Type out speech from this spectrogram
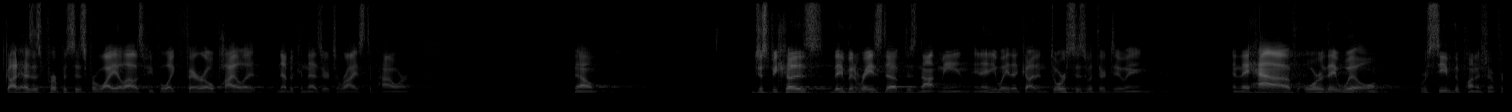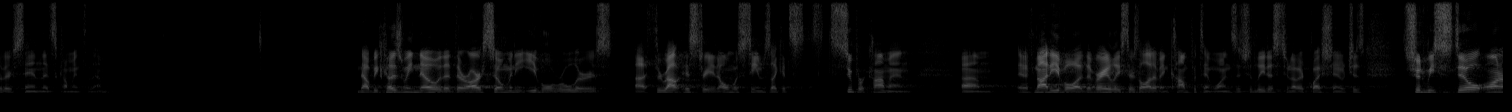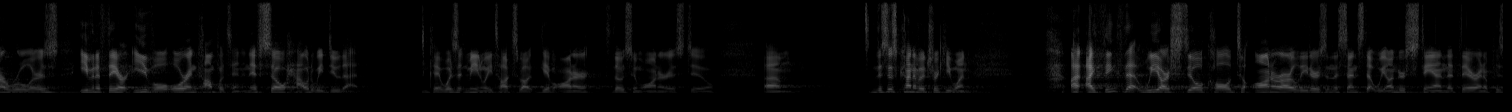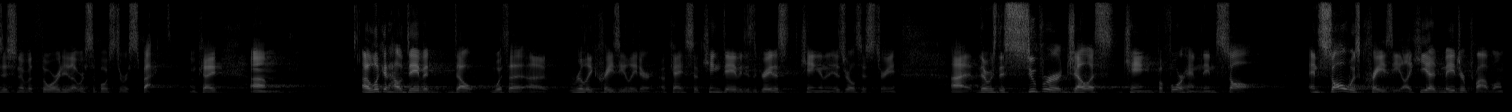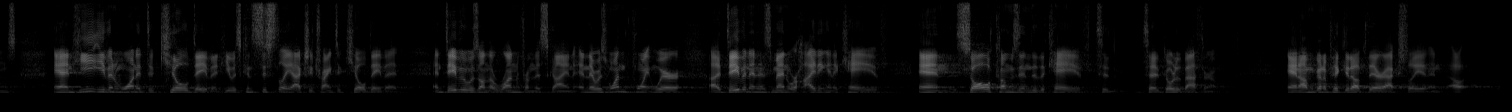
God has His purposes for why He allows people like Pharaoh, Pilate, Nebuchadnezzar to rise to power. Now, just because they've been raised up does not mean in any way that God endorses what they're doing, and they have or they will receive the punishment for their sin that's coming to them. Now, because we know that there are so many evil rulers uh, throughout history, it almost seems like it's super common. Um, and if not evil, at the very least, there's a lot of incompetent ones that should lead us to another question, which is should we still honor rulers even if they are evil or incompetent? And if so, how do we do that? Okay, what does it mean when he talks about give honor to those whom honor is due? Um, this is kind of a tricky one. I, I think that we are still called to honor our leaders in the sense that we understand that they're in a position of authority that we're supposed to respect. Okay? Um, I look at how David dealt with a, a really crazy leader. Okay? So, King David is the greatest king in Israel's history. Uh, there was this super jealous king before him named Saul. And Saul was crazy. Like, he had major problems. And he even wanted to kill David. He was consistently actually trying to kill David. And David was on the run from this guy. And, and there was one point where uh, David and his men were hiding in a cave. And Saul comes into the cave to, to go to the bathroom. And I'm going to pick it up there, actually. And, and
